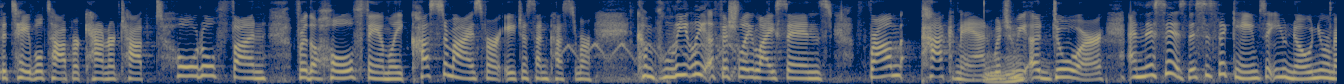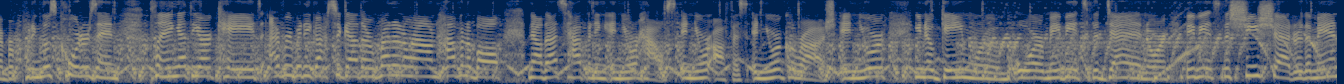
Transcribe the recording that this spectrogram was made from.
the tabletop or countertop. Total fun for the whole family, customized for our HSN customer, completely officially licensed from Pac-Man, mm -hmm. which we mm-hmm. adore. And this is, this is the games that you know and you remember, putting those quarters in, playing at the arcades, everybody got together, running around, having a ball. Now that's happening in your house, in your office, in your garage, in your, you know, game room, or maybe it's the den, or maybe it's the she shed or the man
